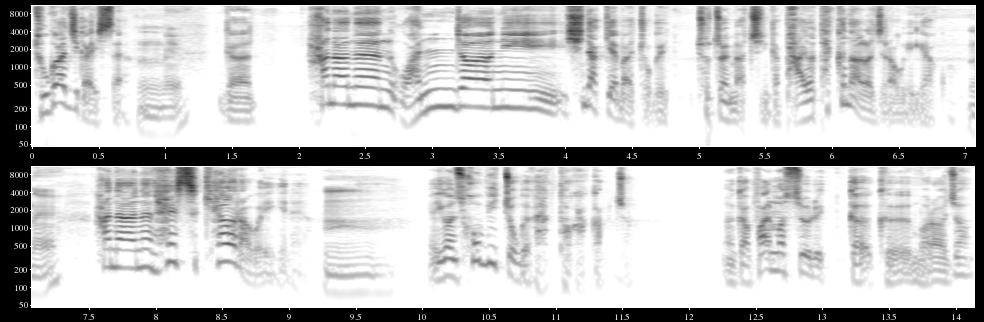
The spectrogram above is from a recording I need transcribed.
두 가지가 있어요. 음, 네. 그러니까 하나는 완전히 신약 개발 쪽에 초점이 맞추니까 biotechnology라고 얘기하고 네. 하나는 healthcare라고 얘기를 해요. 음. 이건 소비 쪽에 가- 더 가깝죠. 그러니까 pharmacy 그, 그 뭐라 그러죠?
